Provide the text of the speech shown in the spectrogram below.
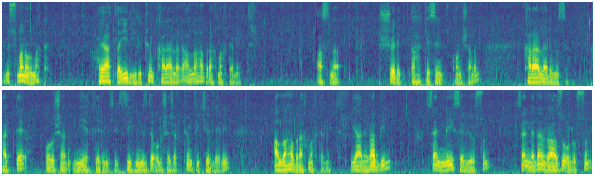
Müslüman olmak hayatla ilgili tüm kararları Allah'a bırakmak demektir. Aslında şöyle daha kesin konuşalım. Kararlarımızı, kalpte oluşan niyetlerimizi, zihnimizde oluşacak tüm fikirleri Allah'a bırakmak demektir. Yani Rabbim sen neyi seviyorsun? Sen neden razı olursun?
